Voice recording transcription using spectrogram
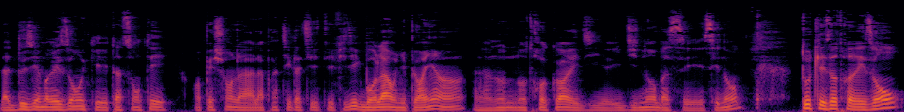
la deuxième raison qui est l'état de santé, empêchant la, la pratique de l'activité physique. Bon là, on n'y peut rien. Hein. Euh, notre corps, il dit, il dit non, bah c'est, c'est non. Toutes les autres raisons,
